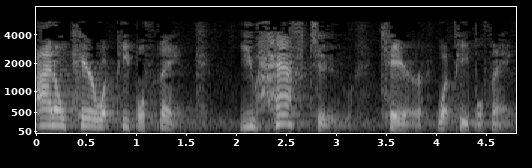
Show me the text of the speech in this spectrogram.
I don't care what people think. You have to care what people think.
